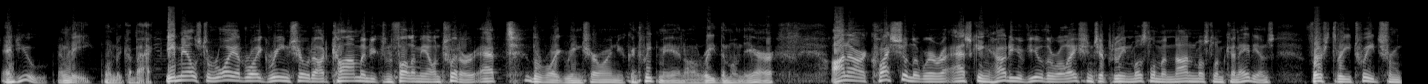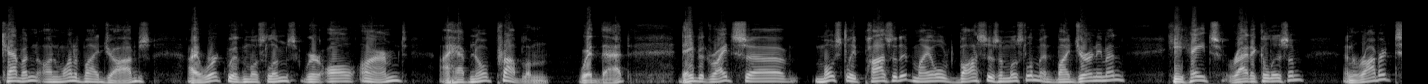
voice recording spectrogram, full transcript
and you and me when we come back. Emails to roy at roygreenshow.com, and you can follow me on Twitter at The Roy Green Show, and you can tweet me, and I'll read them on the air. On our question that we're asking, how do you view the relationship between Muslim and non Muslim Canadians? First three tweets from Kevin on one of my jobs. I work with Muslims. We're all armed. I have no problem with that. David writes, uh, mostly positive. My old boss is a Muslim and my journeyman. He hates radicalism. And Robert,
